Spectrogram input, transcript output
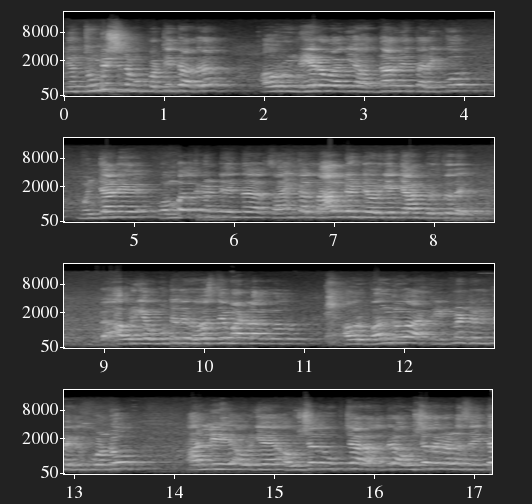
ನೀವು ತುಂಬಿಸಿ ನಮಗೆ ಕೊಟ್ಟಿದ್ದಾದ್ರೆ ಅವರು ನೇರವಾಗಿ ಹದಿನಾರನೇ ತಾರೀಕು ಮುಂಜಾನೆ ಒಂಬತ್ತು ಗಂಟೆಯಿಂದ ಸಾಯಂಕಾಲ ನಾಲ್ಕು ಗಂಟೆವರೆಗೆ ಕ್ಯಾಂಪ್ ಇರ್ತದೆ. ಅವರಿಗೆ ಊಟದ ವ್ಯವಸ್ಥೆ ಮಾಡಲಾಗ್ಬೋದು. ಅವರು ಬಂದು ಆ ಟ್ರೀಟ್ಮೆಂಟನ್ನು ತೆಗೆದುಕೊಂಡು ಅಲ್ಲಿ ಅವ್ರಿಗೆ ಔಷಧ ಉಪಚಾರ, ಅಂದರೆ ಔಷಧಗಳನ್ನ ಸಹಿತ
